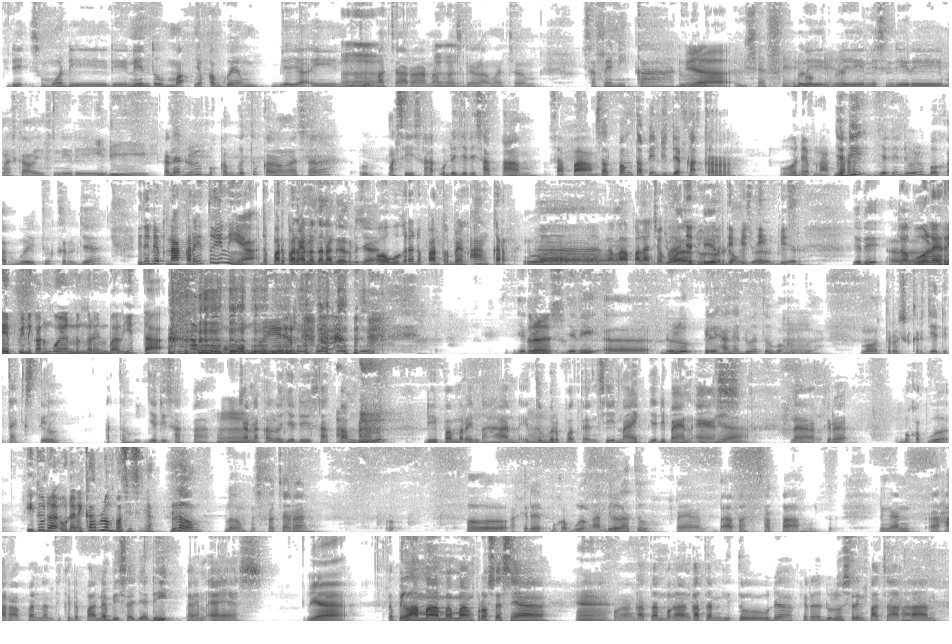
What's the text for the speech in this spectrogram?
jadi semua di diinin tuh mak nyokap gue yang biayain gitu Mm. pacaran apa segala macam sampai nikah dulu Ya, bisa sih. beli beli ini sendiri mas kawin sendiri Idi. karena dulu bokap gue tuh kalau nggak salah masih sa- udah jadi satpam Sapam. satpam tapi di depnaker Oh, Depnaker. jadi jadi dulu bokap gue itu kerja itu Depnaker itu ini ya, departemen. departemen tenaga kerja Oh, gua kira departemen angker. Wah. Ah, nggak apa-apa lah, coba Jual aja dulu bir tipis-tipis. bir. jadi eh, Gak boleh Rip, ini kan gue yang dengerin balita ngomong-ngomong wir jadi Terus? jadi eh, dulu pilihannya dua tuh bokap Hmm. gue mau terus kerja di tekstil atau jadi satpam. Hmm. karena kalau jadi satpam dulu di pemerintahan itu berpotensi naik jadi PNS Iya. nah akhirnya bokap gue Itu udah udah nikah belum posisinya? belum. Belum. Masih pacaran. Eh, akhirnya bokap gue ngambil lah tuh PN, apa satpam gitu. Dengan eh, harapan nanti ke depannya bisa jadi PNS Ya tapi lama memang prosesnya eh. pengangkatan pengangkatan gitu. Udah akhirnya dulu sering pacaran.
